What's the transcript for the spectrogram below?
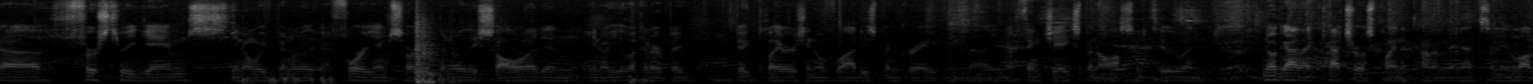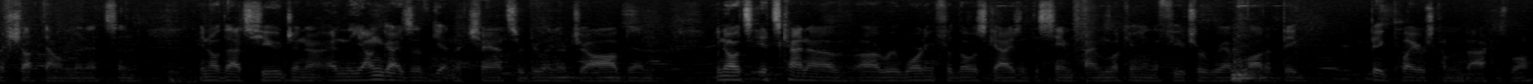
uh, first three games, you know, we've been really four games. Sorry, we've been really solid. And you know, you look at our big big players. You know, Vladdy's been great, and uh, you know, I think Jake's been awesome too. And you know, a guy like Petros playing a ton of minutes and a lot of shutdown minutes, and you know, that's huge. And, uh, and the young guys are getting a chance are doing their job, and you know, it's it's kind of uh, rewarding for those guys. At the same time, looking in the future, we have a lot of big big players coming back as well.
